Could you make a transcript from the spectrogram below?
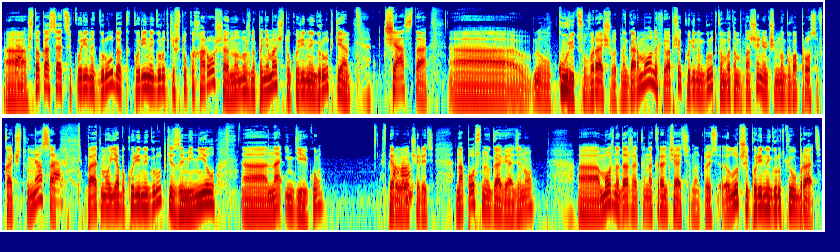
А, да. Что касается куриных грудок, куриные грудки штука хорошая, но нужно понимать, что куриные грудки часто а, ну, курицу выращивают на гормонах, и вообще куриным грудкам в этом отношении очень много вопросов к качеству мяса. Да. Поэтому я бы куриные грудки заменил э, на индейку, в первую ага. очередь, на постную говядину, можно даже на крольчатину. То есть лучше куриные грудки убрать.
